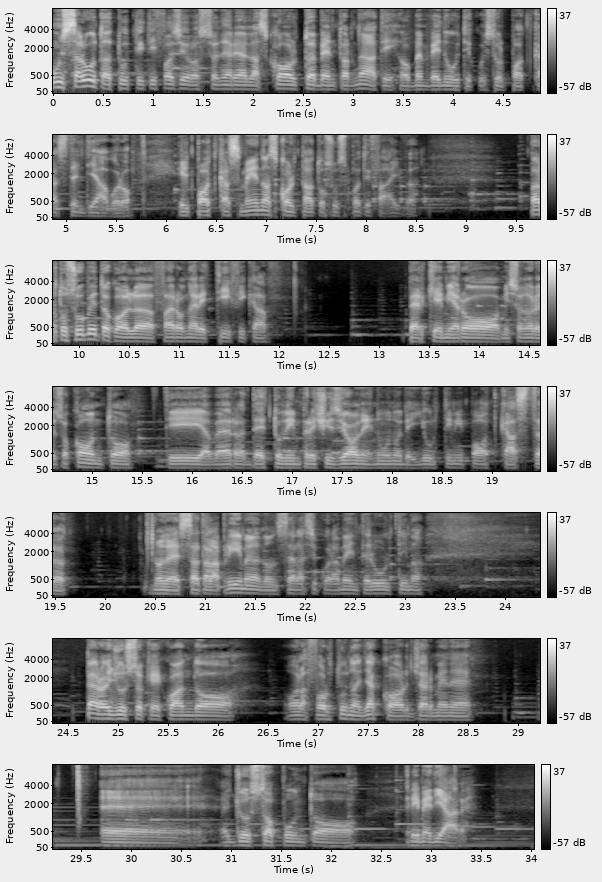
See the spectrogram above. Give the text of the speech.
Un saluto a tutti i tifosi rossoneri all'ascolto e bentornati o benvenuti qui sul podcast del diavolo, il podcast meno ascoltato su Spotify. Parto subito col fare una rettifica perché mi, ero, mi sono reso conto di aver detto un'imprecisione in uno degli ultimi podcast. Non è stata la prima, non sarà sicuramente l'ultima, però è giusto che quando ho la fortuna di accorgermene è, è giusto appunto rimediare.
